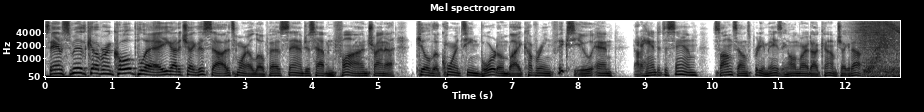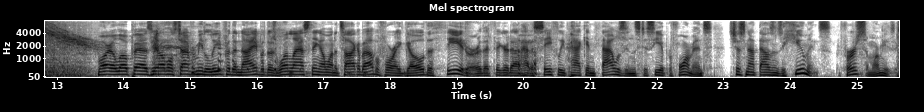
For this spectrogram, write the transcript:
Sam Smith covering Coldplay. You got to check this out. It's Mario Lopez. Sam just having fun trying to kill the quarantine boredom by covering Fix You. And got to hand it to Sam. Song sounds pretty amazing. OnMario.com. Check it out. Mario Lopez here. Almost time for me to leave for the night, but there's one last thing I want to talk about before I go. The theater that figured out how to safely pack in thousands to see a performance. It's just not thousands of humans. But first, some more music.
